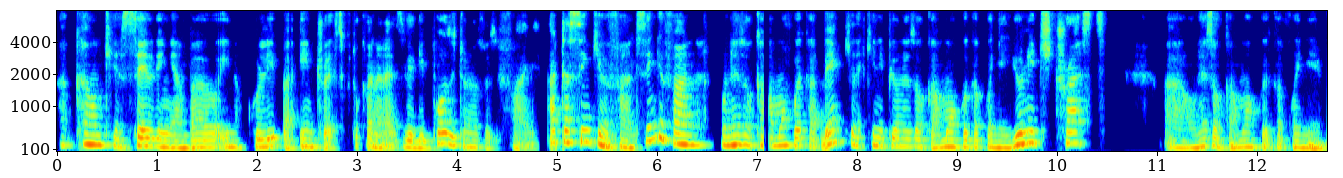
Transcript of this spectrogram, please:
account ya saving ambayo inakulipa interest kutokana na zile deposit unazozifanya. Hata sinking fund, sinking fund unaweza ukaamua kuweka benki, lakini pia unaweza ukaamua kuweka kwenye unit trust. Uh, unaweza ukaamua kuweka kwenye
